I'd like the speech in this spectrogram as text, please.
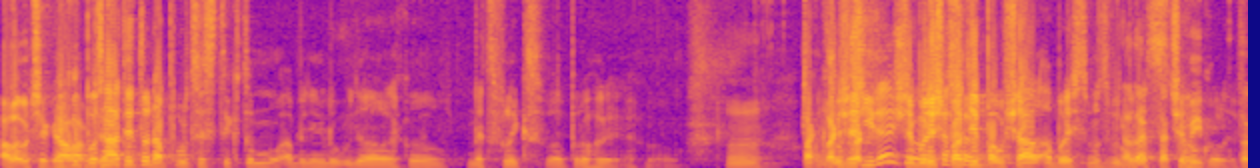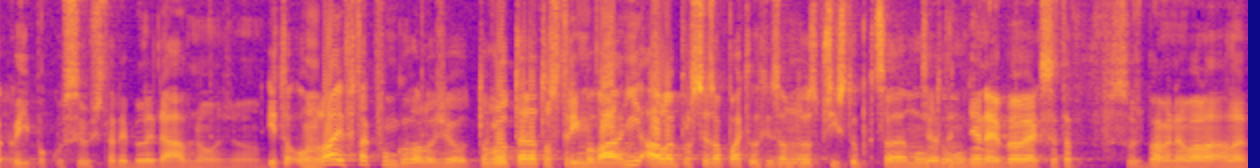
Ale očekávám, jako pořád že... je to na půl cesty k tomu, aby někdo udělal jako Netflix pro hry. Jako. Tak Tak- to přijde, Že budeš časem. platit paušál a budeš si moct No, vybrat tak takový, čehokoliv. takový pokusy už tady byly dávno, že jo. I to OnLive tak fungovalo, že jo? To bylo teda to streamování, ale prostě zaplatil si za mm. přístup k celému Já tomu. teď mě nebaví, jak se ta služba jmenovala, ale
